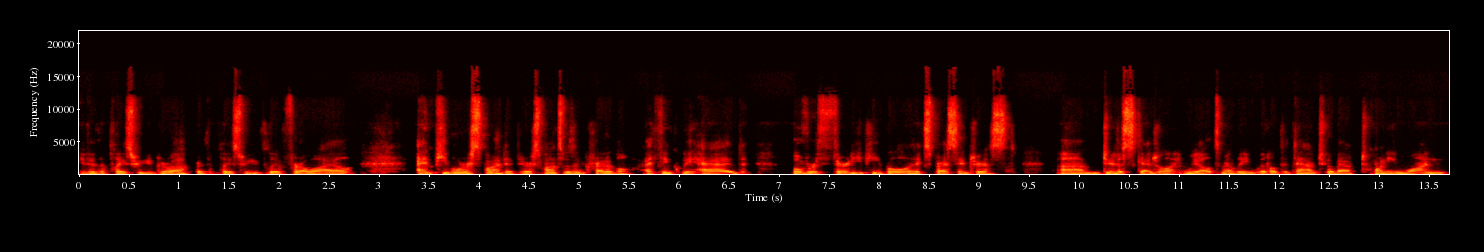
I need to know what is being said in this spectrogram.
either the place where you grew up or the place where you've lived for a while. And people responded. The response was incredible. I think we had over 30 people express interest. Um, due to scheduling, we ultimately whittled it down to about 21,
